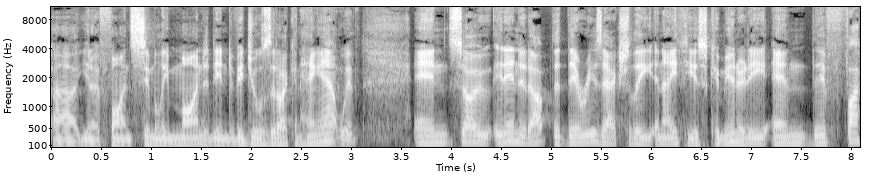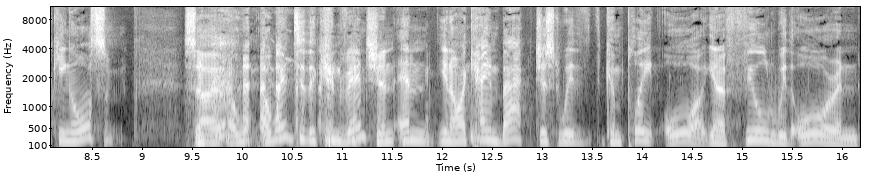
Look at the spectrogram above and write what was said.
uh, you know find similarly minded individuals that I can hang out with? And so it ended up that there is actually an atheist community, and they're fucking awesome. So I, I went to the convention, and you know, I came back just with complete awe, you know, filled with awe and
